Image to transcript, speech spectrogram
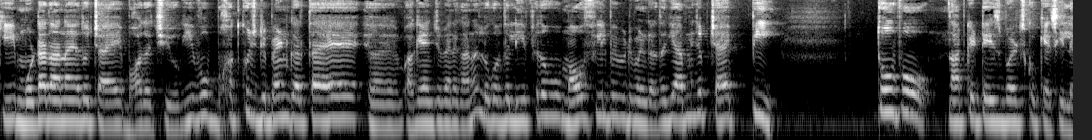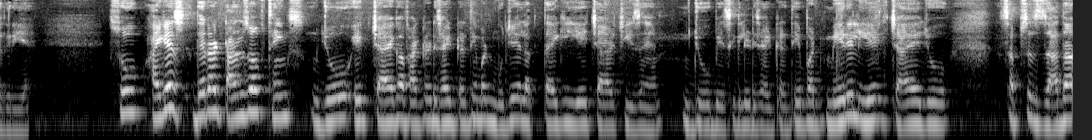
कि मोटा दाना है तो चाय बहुत अच्छी होगी। वो बहुत कुछ डिपेंड करता है अगेन जो मैंने कहा ना लुक ऑफ़ द लीफ पे तो वो माउथ फील पे भी डिपेंड करता है कि आपने जब चाय पी तो वो आपके टेस्ट बर्ड्स को कैसी लग रही है। So I guess there are tons of things जो एक चाय का फैक्टर डिसाइड करती हैं बट मुझे लगता है कि ये चार चीज़ें हैं जो बेसिकली डिसाइड करती है। बट मेरे लिए चाय जो सबसे ज़्यादा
